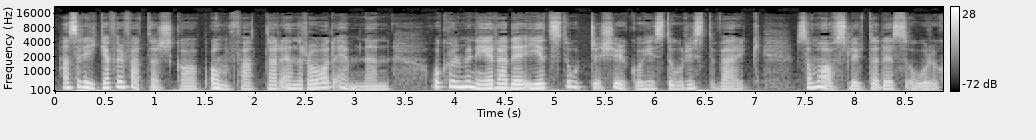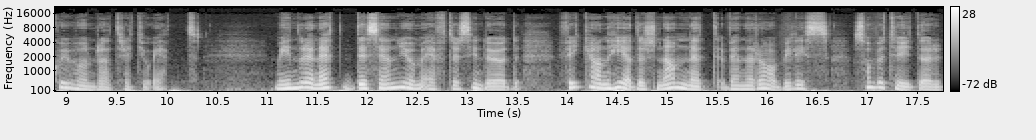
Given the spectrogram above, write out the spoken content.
Hans rika författarskap omfattar en rad ämnen och kulminerade i ett stort kyrkohistoriskt verk som avslutades år 731. Mindre än ett decennium efter sin död fick han hedersnamnet Venerabilis som betyder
